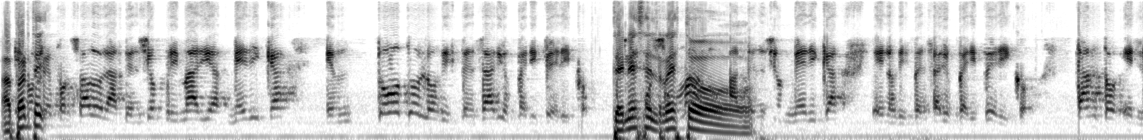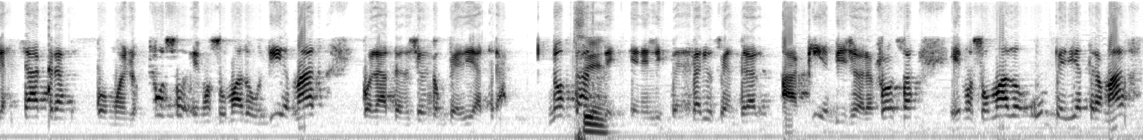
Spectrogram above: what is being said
aparte... Hemos reforzado la atención primaria médica en todos los dispensarios periféricos. ¿Tenés el resto? Atención médica en los dispensarios periféricos. Tanto en las chacras como en los pozos hemos sumado un día más con la atención de un pediatra. No obstante, en el dispensario central, aquí en Villa de la Rosa, hemos sumado un pediatra más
